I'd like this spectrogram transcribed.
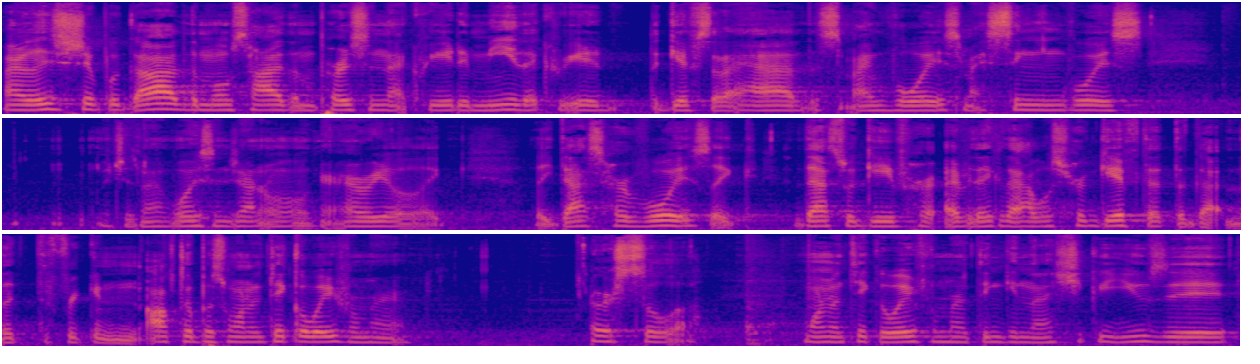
my relationship with God, the Most High, the person that created me, that created the gifts that I have. This my voice, my singing voice, which is my voice in general. Ariel, like, like that's her voice. Like that's what gave her everything. That was her gift that the God, like the freaking octopus wanted to take away from her. Ursula want to take away from her, thinking that she could use it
